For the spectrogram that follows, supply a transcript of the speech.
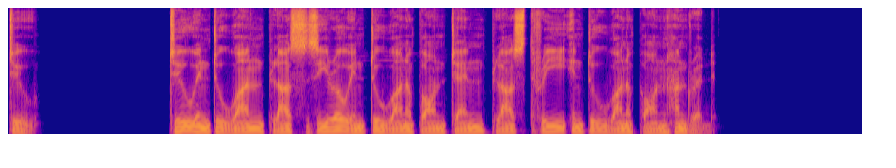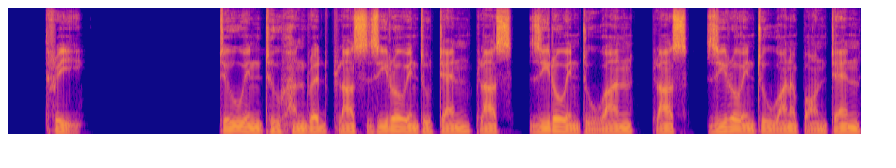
2 2 into 1 plus 0 into 1 upon 10 plus 3 into 1 upon 100 3 2 into 100 plus 0 into 10 plus 0 into 1 plus 0 into 1 upon 10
